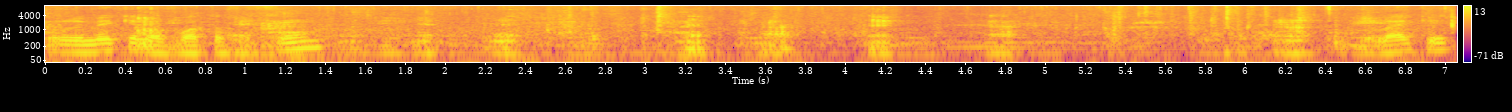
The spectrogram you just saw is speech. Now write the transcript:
So we're making of water. You like it?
